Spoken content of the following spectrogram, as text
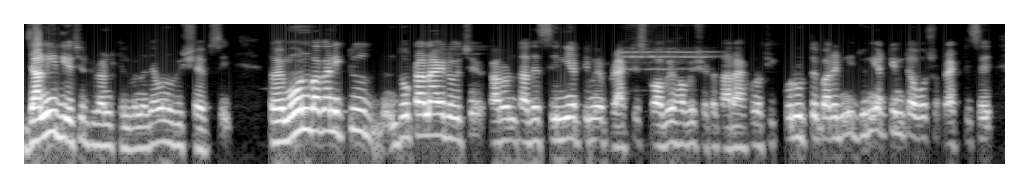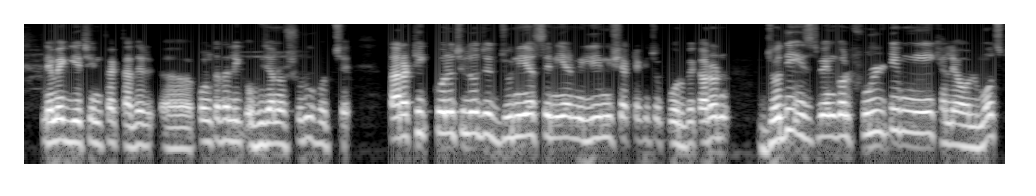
জানিয়ে দিয়েছে ডুরান্ট খেলবে না, যেমন উড়িষ্যা এফসি তবে মোহনবাগান একটু দোটানায় রয়েছে, কারণ তাদের সিনিয়র টিমের প্র্যাকটিস কবে হবে সেটা তারা এখনও ঠিক করে উঠতে পারেননি জুনিয়র টিমটা অবশ্য প্র্যাকটিসে নেমে গিয়েছে। ইনফ্যাক্ট তাদের কলকাতা লিগ অভিযানও শুরু হচ্ছে। তারা ঠিক করেছিল যে জুনিয়র সিনিয়র মিলিয়ে মিশে একটা কিছু করবে। কারণ যদি ইস্ট বেঙ্গল ফুল টিম নিয়েই খেলে অলমোস্ট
